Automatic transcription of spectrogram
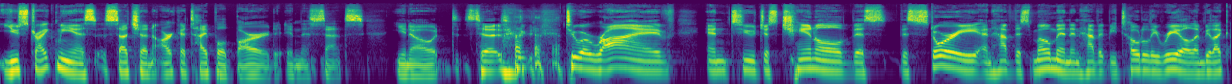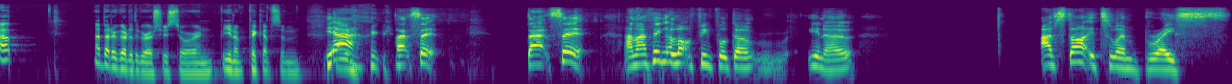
You strike me as such an archetypal bard in this sense you know to to arrive and to just channel this this story and have this moment and have it be totally real and be like oh i better go to the grocery store and you know pick up some yeah that's it. That's it. And i think a lot of people don't you know i've started to embrace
